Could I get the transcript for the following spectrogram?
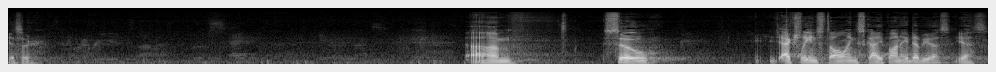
yes, sir. Um, so, actually installing Skype on AWS? Yes.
